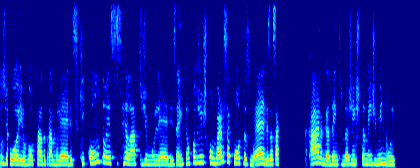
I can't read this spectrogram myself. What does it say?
de apoio voltado para mulheres que contam esses relatos de mulheres, né? Então, quando a gente conversa com outras mulheres, essa carga dentro da gente também diminui.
